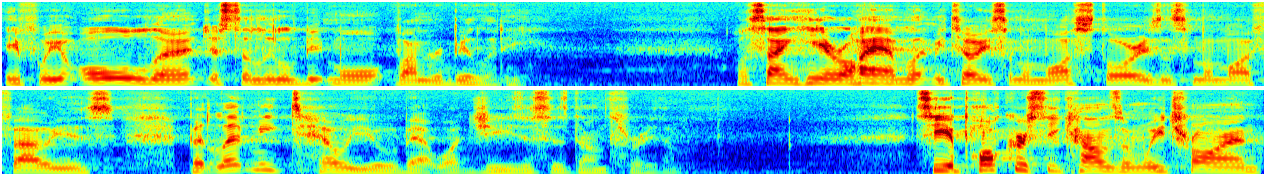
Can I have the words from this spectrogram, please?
if we all learnt just a little bit more vulnerability. Was saying, Here I am, let me tell you some of my stories and some of my failures, but let me tell you about what Jesus has done through them. See, hypocrisy comes when we try and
